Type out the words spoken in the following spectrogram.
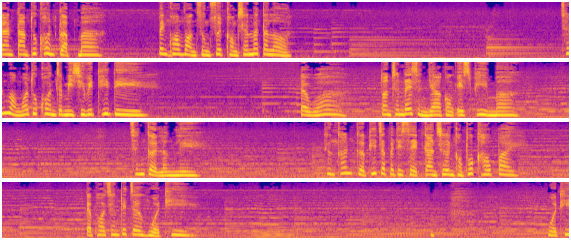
การตามทุกคนกลับมา เป็นความหวังสูงสุดของฉันมาตลอด ฉันหวังว่าทุกคนจะมีชีวิตที่ดี แต่ว่าตอนฉันได้สัญญาของ SP มา ฉันเกิดลังเล ถึงขั้นเกือบที่จะปฏิเสธการเชิญของพวกเขาไป แต่พอฉันไปเจอหัวที หัวที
